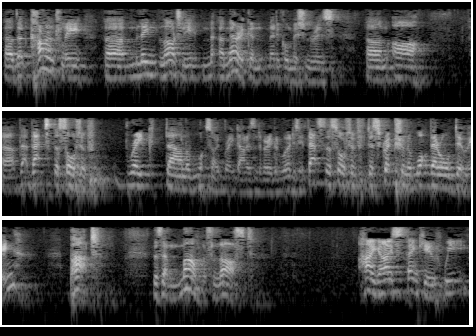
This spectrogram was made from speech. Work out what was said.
Uh, that currently, uh, largely American medical missionaries um, are, uh, that, that's the sort of breakdown of what, sorry, breakdown isn't a very good word, is it? That's the sort of description of what they're all doing. But there's a marvelous last. Hi guys, thank you. We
